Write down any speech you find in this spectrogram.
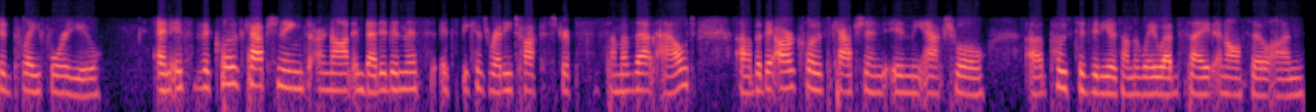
should play for you. And if the closed captionings are not embedded in this, it's because ReadyTalk strips some of that out, uh, but they are closed captioned in the actual uh, posted videos on the WAI website and also on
